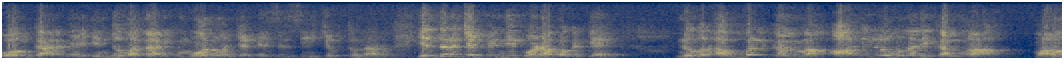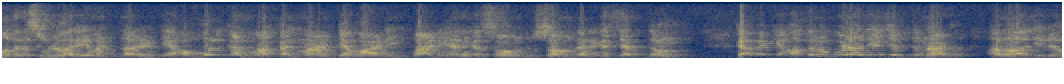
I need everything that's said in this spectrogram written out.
ఓంకారమే హిందూ మతానికి మూలం అని చెప్పేసి చెప్తున్నారు ఇద్దరు చెప్పింది కూడా ఒకటే. నువ్వు అవ్వల్ కల్మ ఆదిలో ఉన్నది కల్మ. మహమ్మద్ రసూల్ వారు ఏమంటున్నారంటే అవ్వల్ కల్మ కల్మ అంటే వాణి. వాణి అనగా సౌండ్ సౌండ్ అనగా శబ్దం. కాబట్టి అతను కూడా అదే చెప్తున్నాడు. అనాదిలో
